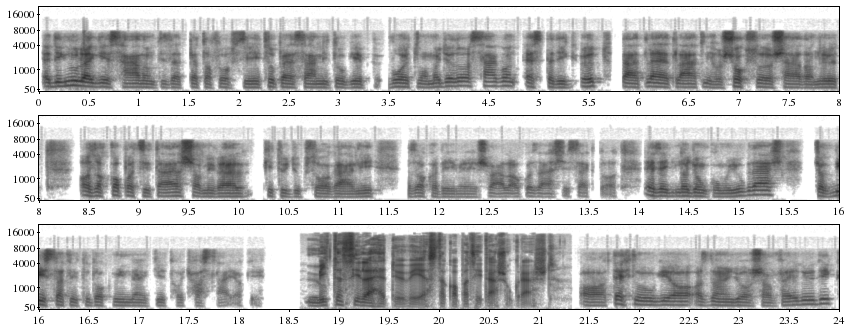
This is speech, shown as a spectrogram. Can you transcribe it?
Eddig 0,3 petaflopsnyi szuperszámítógép volt ma Magyarországon, ez pedig 5, tehát lehet látni, hogy sokszorosára nőtt az a kapacitás, amivel ki tudjuk szolgálni az akadémiai és vállalkozási szektort. Ez egy nagyon komoly ugrás, csak biztatni tudok mindenkit, hogy használja ki. Mi teszi lehetővé ezt a kapacitásugrást? A technológia az nagyon gyorsan fejlődik.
